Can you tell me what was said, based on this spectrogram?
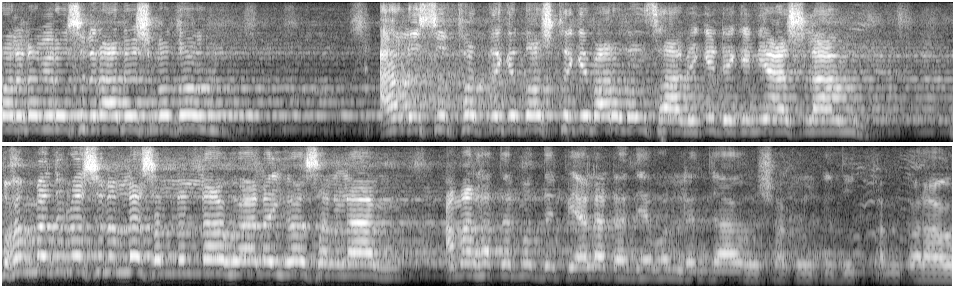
বলেন, আমি রাসূলের আদেশ মতো আহলে সুফার থেকে 10 থেকে 12 জন সাহাবীকে ডেকে নিয়ে আসলাম। মোহাম্মদুর রসুল্লাহ সাল্লাল্লাহু আলাইহি ওয়াসাল্লাম আমার হাতের মধ্যে পেয়ালাটা দিয়ে বললেন, যাও, সকলকে দুধ পান করাও।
